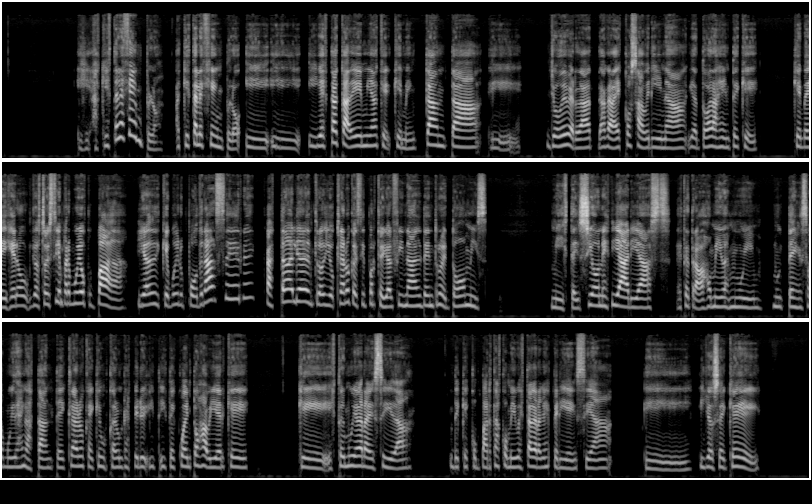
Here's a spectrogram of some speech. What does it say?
Y aquí está el ejemplo, aquí está el ejemplo. Y, y, esta academia que, me encanta, eh, yo de verdad agradezco a Sabrina y a toda la gente que, que me dijeron, yo estoy siempre muy ocupada. Y yo dije, bueno, ¿podrá ser Castalia dentro de yo? Claro que sí, porque yo al final, dentro de todos mis, mis tensiones diarias, este trabajo mío es muy, muy tenso, muy desgastante. Claro que hay que buscar un respiro. Y, te cuento, Javier, que, que estoy muy agradecida de que compartas conmigo esta gran experiencia. y yo sé que,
